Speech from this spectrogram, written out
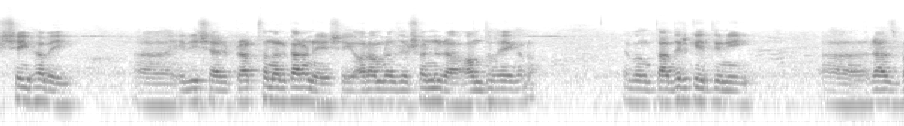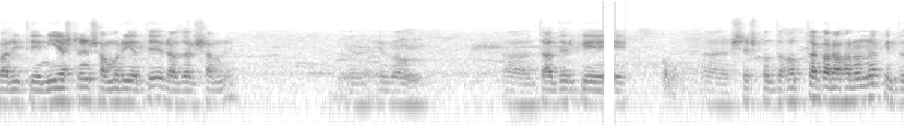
সেইভাবেই আহ, এলিশার প্রার্থনার কারণে সেই অরাম রাজের সৈন্যরা অন্ধ হয়ে গেল এবং তাদেরকে তিনি রাজবাড়িতে নিয়ে আসলেন সামরিয়াতে রাজার সামনে। এবং তাদেরকে শেষ পর্যন্ত হত্যা করা হলো না, কিন্তু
